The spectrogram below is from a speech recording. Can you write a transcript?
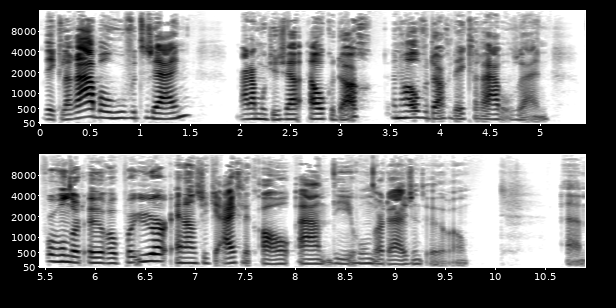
declarabel hoeven te zijn. Maar dan moet je dus wel elke dag een halve dag declarabel zijn voor 100 euro per uur. En dan zit je eigenlijk al aan die 100.000 euro. Um,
